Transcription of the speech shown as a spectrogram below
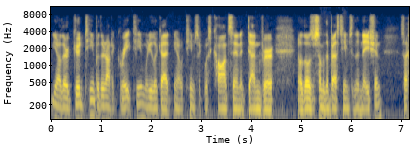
you know, they're a good team, but they're not a great team. When you look at you know teams like Wisconsin and Denver, you know those are some of the best teams in the nation. So I,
